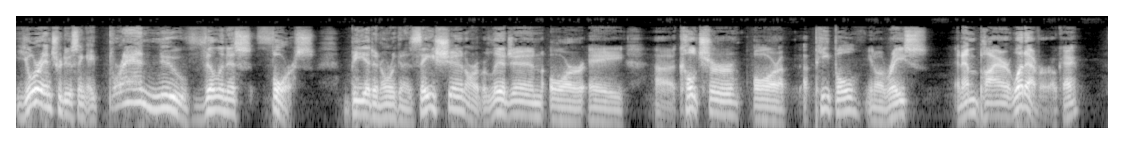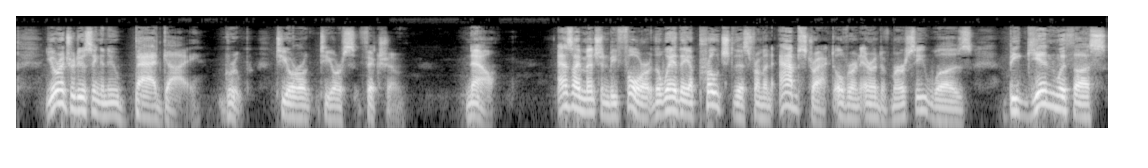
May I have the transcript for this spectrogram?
You're introducing a brand new villainous force, be it an organization, or a religion, or a uh, culture, or a, a people, you know, a race, an empire, whatever, okay? You're introducing a new bad guy group to your to your fiction. Now, as I mentioned before, the way they approached this from an abstract over an errand of mercy was begin with us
